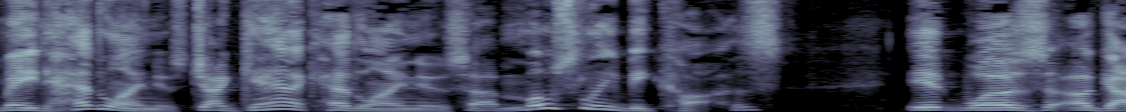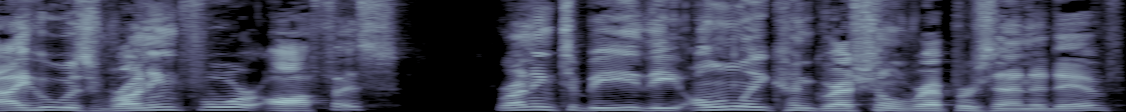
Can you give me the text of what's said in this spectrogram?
made headline news, gigantic headline news, uh, mostly because it was a guy who was running for office, running to be the only congressional representative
